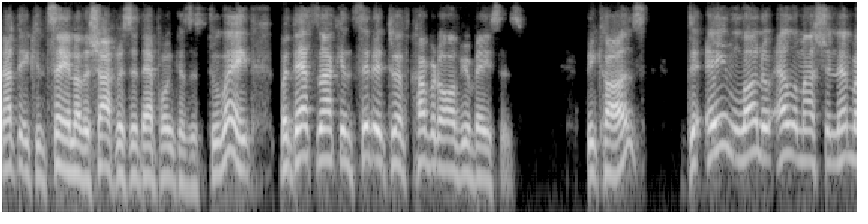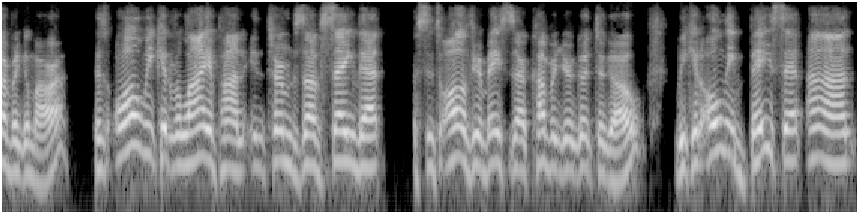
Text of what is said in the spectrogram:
Not that you could say another shachris at that point because it's too late, but that's not considered to have covered all of your bases. Because because all we can rely upon in terms of saying that since all of your bases are covered, you're good to go. We can only base it on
